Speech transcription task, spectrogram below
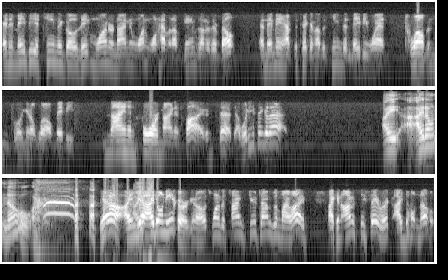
And it may be a team that goes 8 and 1 or 9 and 1 won't have enough games under their belt. And they may have to take another team that maybe went 12 and, well, you know, well, maybe 9 and 4, 9 and 5 instead. What do you think of that? I I don't know. yeah, I, yeah, I don't either. You know, it's one of the times, few times in my life, I can honestly say, Rick, I don't know.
